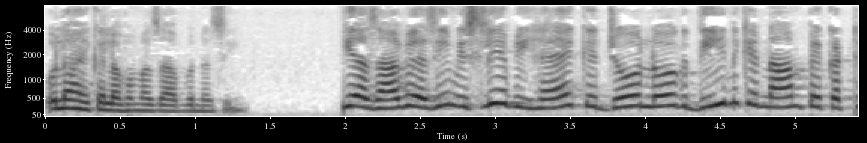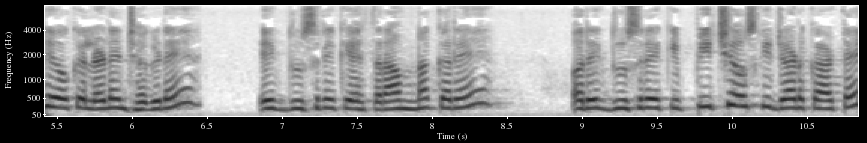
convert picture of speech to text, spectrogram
اللہ لحم عذاب نظیم یہ عذاب عظیم اس لیے بھی ہے کہ جو لوگ دین کے نام پہ کٹھے ہو کے لڑے جھگڑے ایک دوسرے کے احترام نہ کریں اور ایک دوسرے کے پیچھے اس کی جڑ کاٹے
